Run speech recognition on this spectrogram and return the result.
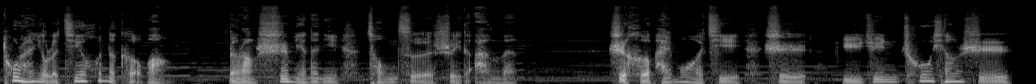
突然有了结婚的渴望，能让失眠的你从此睡得安稳，是合拍默契，是与君初相识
